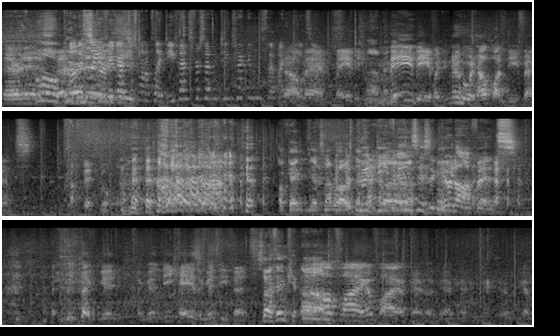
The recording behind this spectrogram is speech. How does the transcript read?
There it is. Oh, there goodness Honestly, if you guys just want to play defense for 17 seconds, that might Oh be man, maybe. Yeah, maybe. maybe. but you know who would help on defense? A fifth goal. okay, that's not what I was A thinking. good but, uh, defense is a good offense. a good, a good DK is a good defense. So I think oh, I'm um, flying. I'm flying. Okay, okay, okay. okay, okay, okay.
